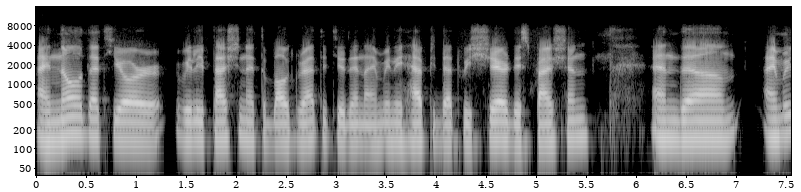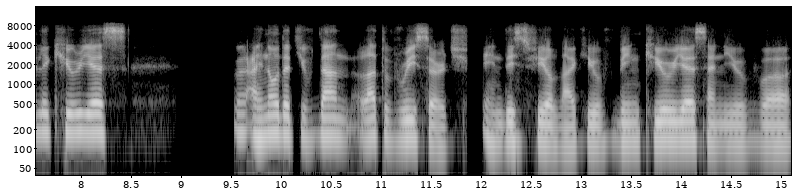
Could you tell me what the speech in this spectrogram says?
I know that you're really passionate about gratitude, and I'm really happy that we share this passion. And um, I'm really curious. I know that you've done a lot of research in this field, like you've been curious and you've uh,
